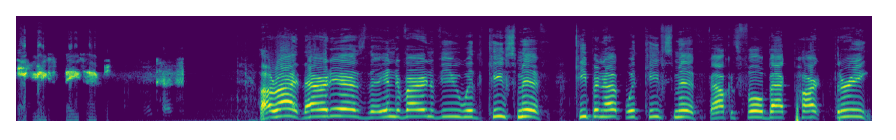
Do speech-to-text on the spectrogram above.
we'll make some things happen. Okay. All right, there it is. The end of our interview with Keith Smith. Keeping up with Keith Smith, Falcons fullback part three.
